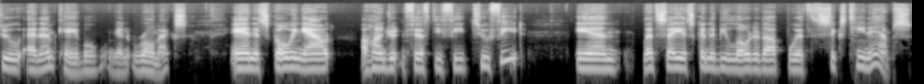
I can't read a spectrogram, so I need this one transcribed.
to NM cable, again, Romex, and it's going out 150 feet, two feet. And let's say it's going to be loaded up with 16 amps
